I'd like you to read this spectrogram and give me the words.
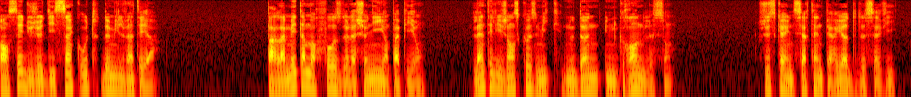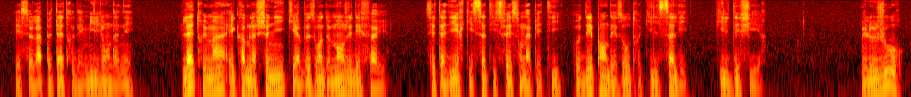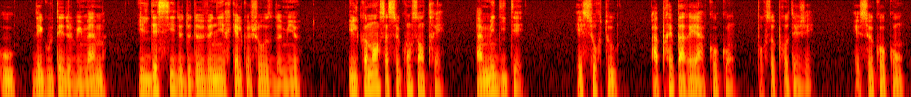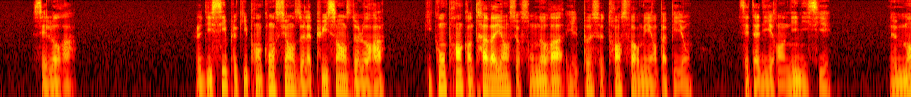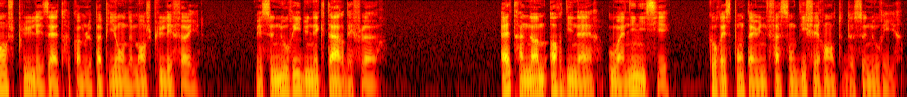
Pensée du jeudi 5 août 2021 Par la métamorphose de la chenille en papillon, l'intelligence cosmique nous donne une grande leçon. Jusqu'à une certaine période de sa vie, et cela peut être des millions d'années, l'être humain est comme la chenille qui a besoin de manger des feuilles, c'est-à-dire qui satisfait son appétit aux dépens des autres qu'il salit, qu'il déchire. Mais le jour où, dégoûté de lui-même, il décide de devenir quelque chose de mieux, il commence à se concentrer, à méditer et surtout à préparer un cocon pour se protéger. Et ce cocon, c'est l'aura. Le disciple qui prend conscience de la puissance de l'aura, qui comprend qu'en travaillant sur son aura il peut se transformer en papillon, c'est-à-dire en initié, ne mange plus les êtres comme le papillon ne mange plus les feuilles, mais se nourrit du nectar des fleurs. Être un homme ordinaire ou un initié correspond à une façon différente de se nourrir.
